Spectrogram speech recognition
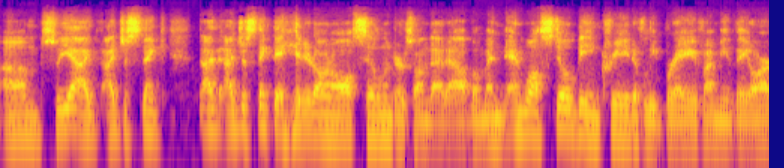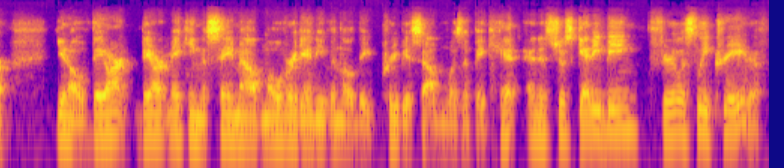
Um, so yeah, I, I just think I, I just think they hit it on all cylinders on that album, and and while still being creatively brave, I mean they are, you know, they aren't they aren't making the same album over again, even though the previous album was a big hit, and it's just Geddy being fearlessly creative.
